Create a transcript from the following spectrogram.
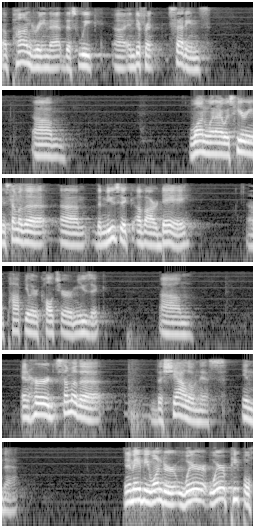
uh, pondering that this week uh, in different settings. Um, one, when I was hearing some of the um, the music of our day, uh, popular culture or music, um, and heard some of the the shallowness in that. And it made me wonder where, where people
